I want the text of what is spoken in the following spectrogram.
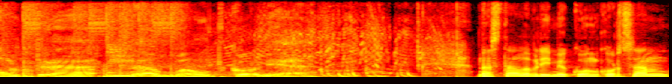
Утро на Болткоме. Настало время конкурса,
